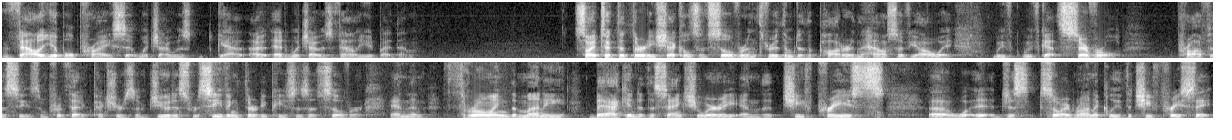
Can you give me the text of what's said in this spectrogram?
valuable price at which I was at which I was valued by them. So I took the 30 shekels of silver and threw them to the potter in the house of Yahweh. We've, we've got several prophecies and prophetic pictures of Judas receiving 30 pieces of silver and then throwing the money back into the sanctuary, and the chief priests. Uh, just so ironically, the chief priests say,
